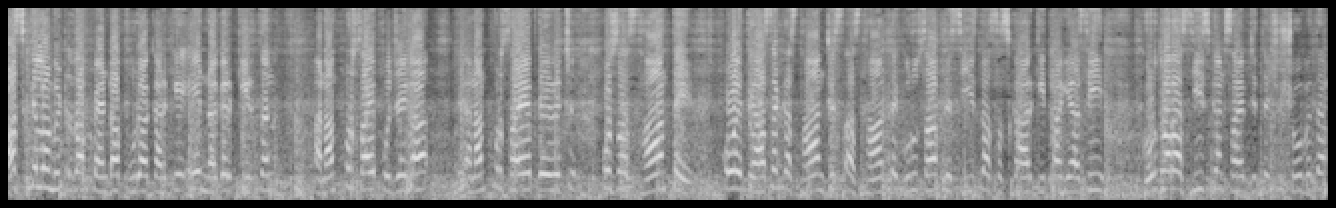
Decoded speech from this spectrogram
10 ਕਿਲੋਮੀਟਰ ਦਾ ਪੈਂਡਾ ਪੂਰਾ ਕਰਕੇ ਇਹ ਨਗਰ ਕੀਰਤਨ ਅਨੰਦਪੁਰ ਸਾਹਿਬ ਪੁੱਜੇਗਾ ਤੇ ਅਨੰਦਪੁਰ ਸਾਹਿਬ ਦੇ ਵਿੱਚ ਉਸ ਸਥਾਨ ਤੇ, ਉਹ ਇਤਿਹਾਸਕ ਸਥਾਨ ਜਿਸ ਸਥਾਨ ਤੇ ਗੁਰੂ ਸਾਹਿਬ ਦੇ ਸੀਸ ਦਾ ਸੰਸਕਾਰ ਕੀਤਾ ਗਿਆ ਸੀ, ਗੁਰਦੁਆਰਾ ਸੀਸਗੰਜ ਸਾਹਿਬ ਜਿੱਥੇ ਸੁਸ਼ੋਭਿਤ ਹੈ,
